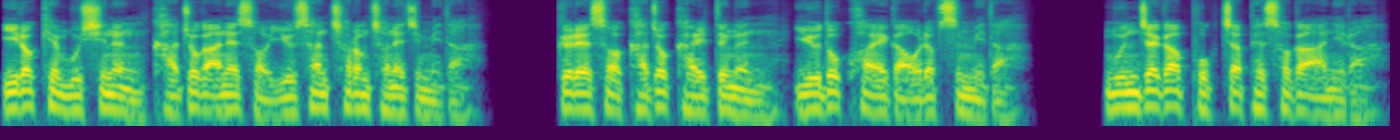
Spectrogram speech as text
이렇게 무시는 가족 안에서 유산처럼 전해집니다. 그래서 가족 갈등은 유독 화해가 어렵습니다. 문제가 복잡해서가 아니라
